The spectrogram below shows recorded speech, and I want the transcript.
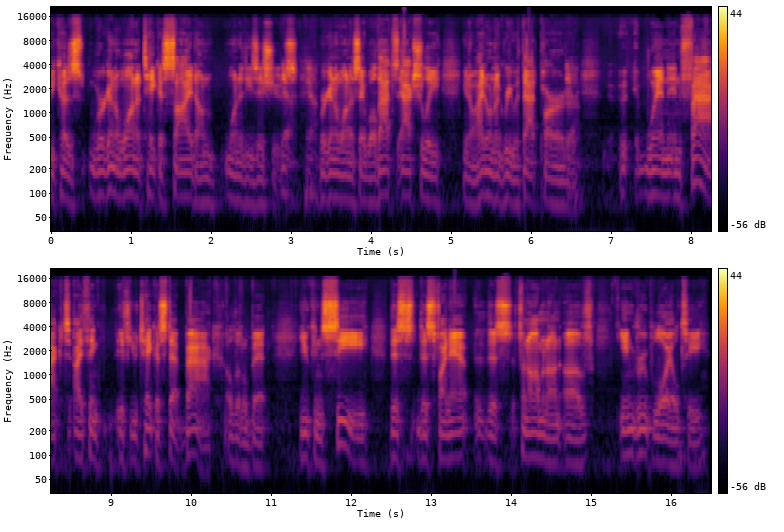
because we're going to want to take a side on one of these issues. Yeah, yeah. We're going to want to say, well, that's actually, you know, I don't agree with that part. Or, when in fact, I think if you take a step back a little bit, you can see this this finan- this phenomenon of in-group loyalty,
